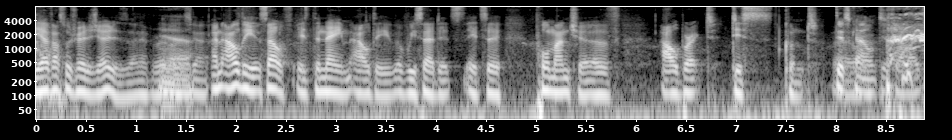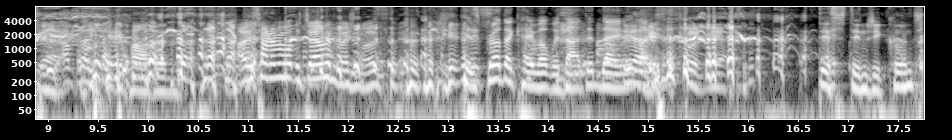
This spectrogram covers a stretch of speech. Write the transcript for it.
Yeah, that's what Trader Joe's is. I never realized. Yeah. Yeah. and Aldi itself is the name Aldi. We said it's it's a portmanteau of Albrecht Discount. Uh, Discount. discount, yeah. I beg your pardon. I was trying to remember what the German version was. His brother came up with that, didn't they? Yeah. Like, Discount, yeah. This stingy cunt.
